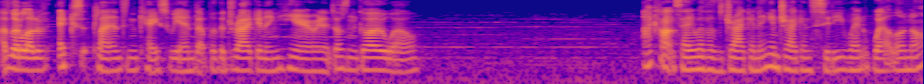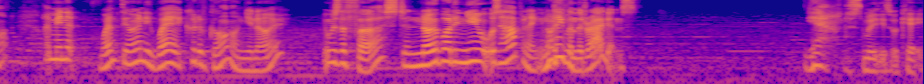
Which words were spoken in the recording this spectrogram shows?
I've got a lot of exit plans in case we end up with a dragoning here and it doesn't go well. I can't say whether the dragoning in Dragon City went well or not. I mean, it went the only way it could have gone, you know? It was the first, and nobody knew what was happening, not even the dragons. Yeah, the smoothies were key.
